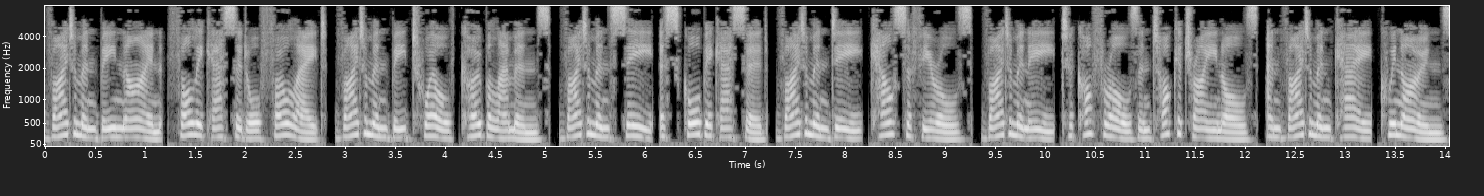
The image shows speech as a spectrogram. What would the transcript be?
vitamin B9 folic acid or folate, vitamin B12 cobalamin vitamins, vitamin C ascorbic acid, vitamin D calciferols, vitamin E tocopherols and tocotrienols, and vitamin K quinones.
